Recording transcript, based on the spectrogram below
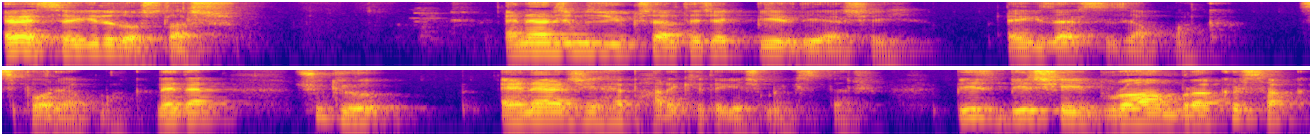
Evet sevgili dostlar. Enerjimizi yükseltecek bir diğer şey. Egzersiz yapmak. Spor yapmak. Neden? Çünkü enerji hep harekete geçmek ister. Biz bir şeyi durağan bırakırsak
